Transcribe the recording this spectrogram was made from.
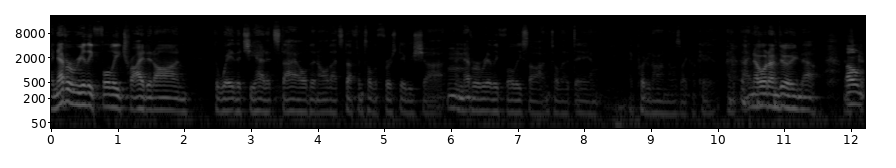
I never really fully tried it on the way that she had it styled and all that stuff until the first day we shot. I never really fully saw it until that day, and I put it on and I was like, okay, I, I know what I'm doing now. Um,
